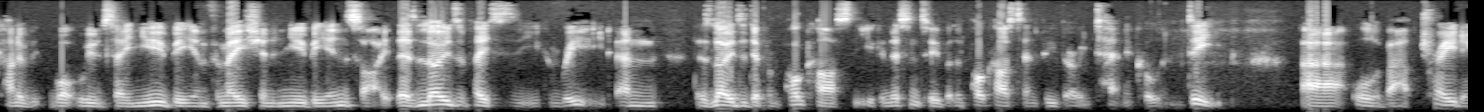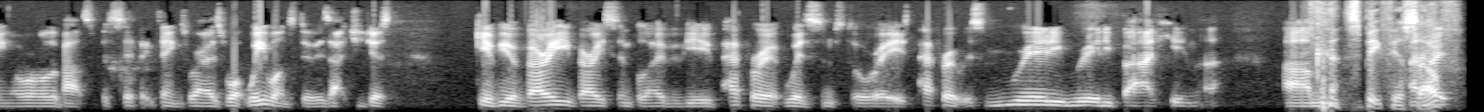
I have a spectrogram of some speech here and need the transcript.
kind of what we would say newbie information and newbie insight. There's loads of places that you can read, and there's loads of different podcasts that you can listen to, but the podcasts tend to be very technical and deep, uh, all about trading or all about specific things. Whereas what we want to do is actually just give you a very, very simple overview, pepper it with some stories, pepper it with some really, really bad humor. Um, Speak for yourself.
